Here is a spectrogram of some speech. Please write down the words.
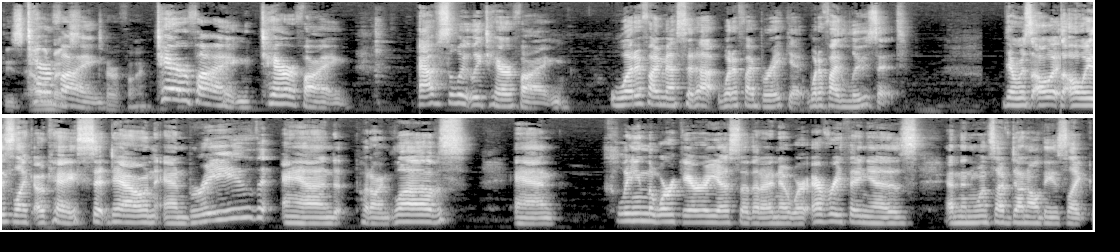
these Terrifying. elements? Terrifying. terrifying, terrifying, absolutely terrifying. What if I mess it up? What if I break it? What if I lose it? There was always always like, okay, sit down and breathe and put on gloves and clean the work area so that I know where everything is. And then once I've done all these like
